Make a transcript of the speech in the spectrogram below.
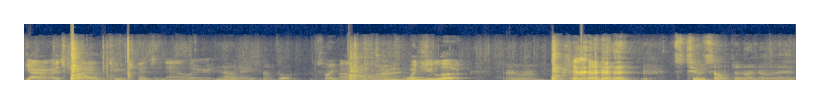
Got it's probably too expensive now, Larry. No, it ain't. No, don't. It's like, Oh, alright. When did you look? I don't know. it's two something, I know that.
